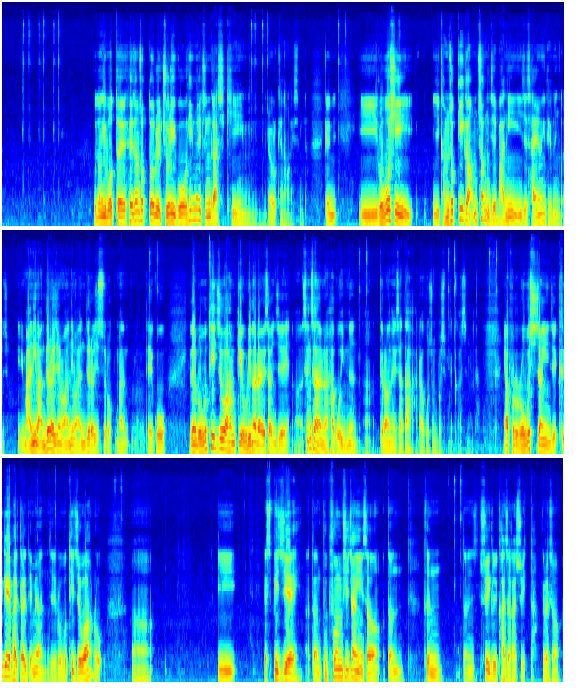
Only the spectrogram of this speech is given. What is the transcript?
구동기 모터의 회전 속도를 줄이고 힘을 증가시킴 이렇게 나와 있습니다. 그러니까 이 로봇이 이 감속기가 엄청 이제 많이 이제 사용이 되는 거죠. 이게 많이 만들어지면 많이 만들어질수록 만, 되고 그다음 로보티즈와 함께 우리나라에서 이제 어, 생산을 하고 있는 어, 그런 회사다라고 좀 보시면 될 것 같습니다. 앞으로 로봇 시장이 이제 크게 발달되면 이제 로보티즈와 로, 어, 이 SPG의 어떤 부품 시장에서 어떤 큰 어떤 수익을 가져갈 수 있다. 그래서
